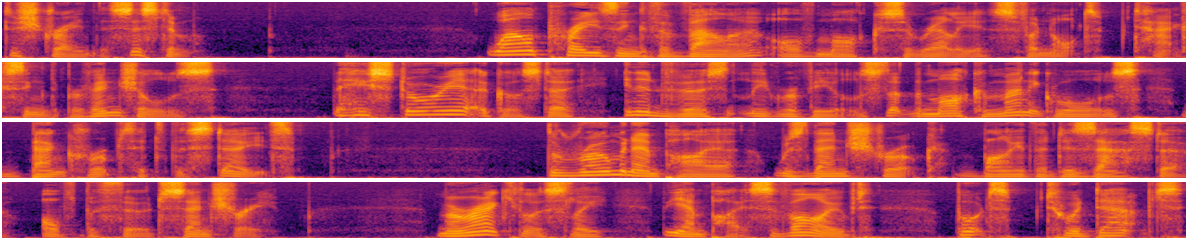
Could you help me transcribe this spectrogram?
to strain the system. While praising the valour of Marcus Aurelius for not taxing the provincials, the Historia Augusta inadvertently reveals that the Marcomannic Wars bankrupted the state. The Roman Empire was then struck by the disaster of the 3rd century. Miraculously, the empire survived, but to adapt,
